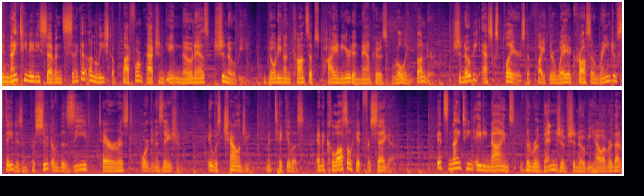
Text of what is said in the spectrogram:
In 1987, Sega unleashed a platform action game known as Shinobi. Building on concepts pioneered in Namco's Rolling Thunder, Shinobi asks players to fight their way across a range of stages in pursuit of the Zeed terrorist organization. It was challenging, meticulous, and a colossal hit for Sega. It's 1989's The Revenge of Shinobi, however, that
